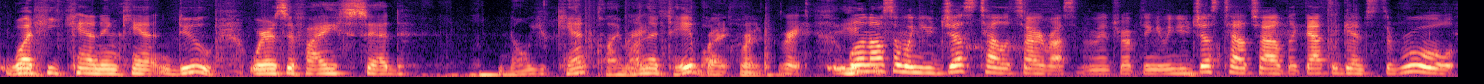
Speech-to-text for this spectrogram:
what he can and can't do whereas if i said no you can't climb on the table Right. Right. Right. Well, and also when you just tell it, sorry, Ross, if I'm interrupting you. When you just tell a child like that's against the rule,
